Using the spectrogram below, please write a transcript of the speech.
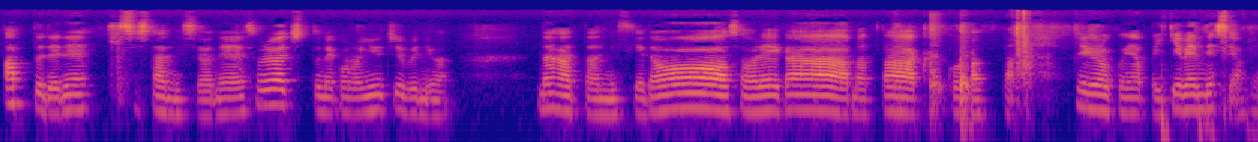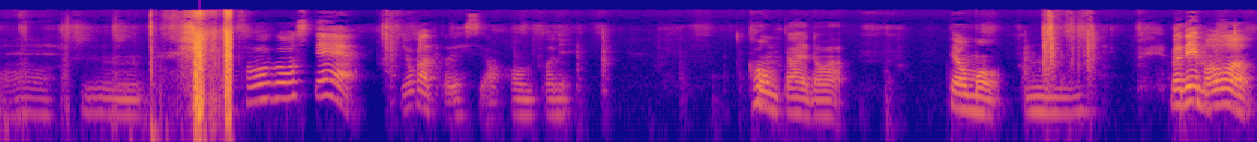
アップでね、キスしたんですよね。それはちょっとね、この YouTube にはなかったんですけど、それがまたかっこよかった。目黒くんやっぱイケメンですよね。うん。総合してよかったですよ、本当に。今回のは。って思う。うん。まあでも、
